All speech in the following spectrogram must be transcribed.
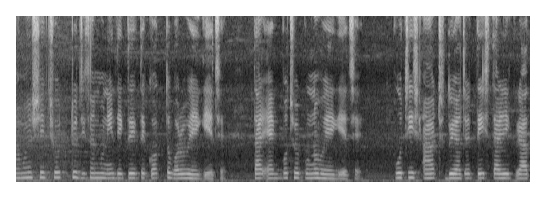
আমার সেই ছোট্ট জিসানমণি দেখতে দেখতে কত বড় হয়ে গিয়েছে। তার এক বছর পূর্ণ হয়ে গিয়েছে। পঁচিশ আট দুই হাজার তেইশ তারিখ রাত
